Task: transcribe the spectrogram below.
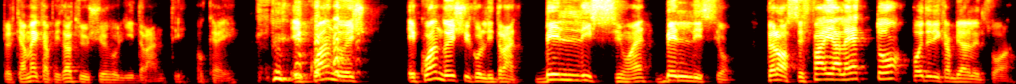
perché a me è capitato di uscire con gli idranti, ok? E quando esci, e quando esci con l'idrante, bellissimo, eh? Bellissimo. Però se fai a letto, poi devi cambiare lenzuola.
